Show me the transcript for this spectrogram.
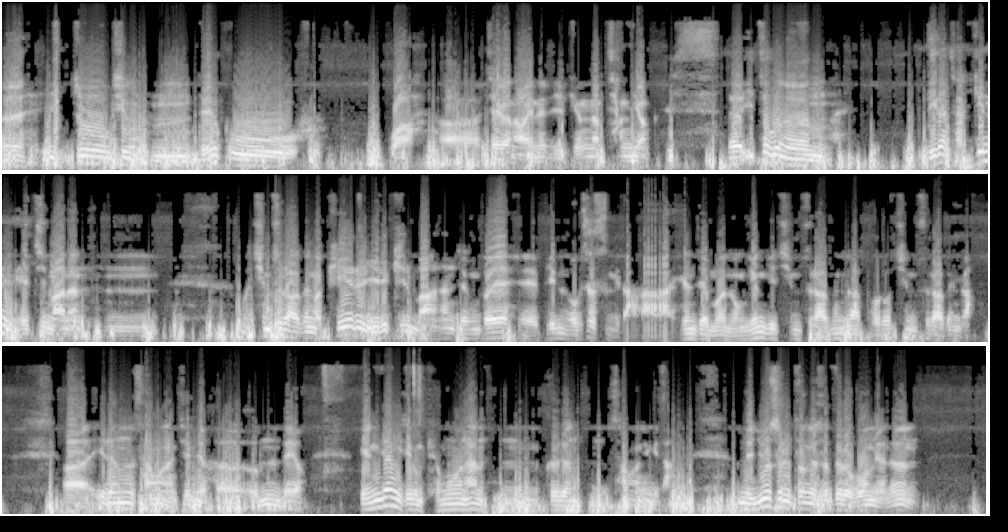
어, 이쪽 지금 음, 대구와 아, 제가 나와 있는 이 경남 창녕 어, 이쪽은 비가 잦기는 했지만은 음, 뭐 침수라든가 피해를 일으킬 만한 정도의 예, 비는 없었습니다. 아, 현재 뭐 농경지 침수라든가 도로 침수라든가 아, 이런 상황은 전혀 어, 없는데요. 굉장히 지금 평온한 음, 그런 음, 상황입니다. 근데 뉴스를 통해서 들어보면은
